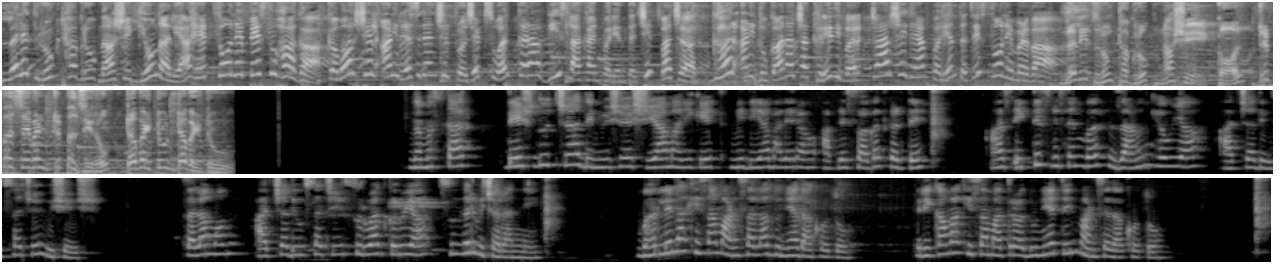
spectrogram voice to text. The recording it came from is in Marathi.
ललित रुंगठा ग्रुप नाशिक घेऊन आले आहेत सोने पे सुहागा. कमर्शियल आणि रेसिडेन्शियल प्रोजेक्ट वर करा वीस लाखांपर्यंतची बचत. घर आणि दुकानाच्या खरेदीवर चारशे ग्रॅम पर्यंतचे सोने मिळवा. Lalit Rungtha group Nashik. Call triple seven triple zero double two double two नमस्कार. देशदूतच्या दिनविशेष या मालिकेत मी दिया भालेराव आपले स्वागत करते. आज एकतीस डिसेंबर जाणून घेऊया आजच्या दिवसाचे विशेष. चला मग आजच्या दिवसाची सुरुवात करूया सुंदर विचारांनी. भरलेला खिसा माणसाला दुनिया दाखवतो. रिकामा खिसा मात्र दुनियेतील माणसे दाखवतो.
